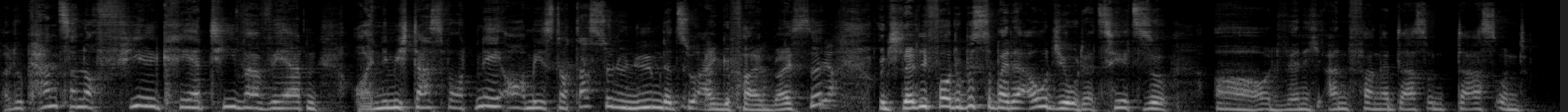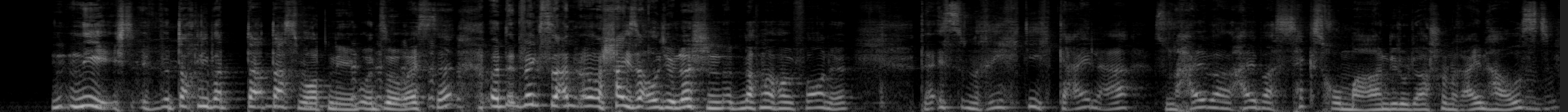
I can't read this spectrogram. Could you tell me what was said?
Weil du kannst dann noch viel kreativer werden. Oh, nehme ich das Wort? Nee, oh, mir ist noch das Synonym dazu eingefallen, weißt du? Ja. Und stell dir vor, du bist so bei der Audio und erzählst so, oh, und wenn ich anfange, das und das und Nee, ich, ich würde doch lieber da, das Wort nehmen und so, weißt du? Und dann fängst du an, oh, scheiße, Audio löschen und mach mal von vorne. Da ist so ein richtig geiler, so ein halber, halber Sexroman, den du da schon reinhaust. Mhm.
